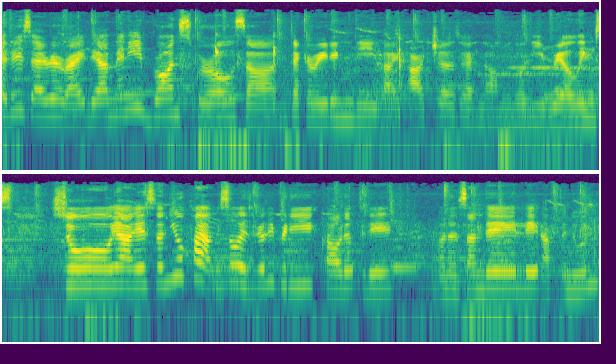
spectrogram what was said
at this area, right, there are many bronze squirrels uh, decorating the like arches and um, you know the railings. So yeah, it's a new park, so it's really pretty crowded today on a Sunday late afternoon.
